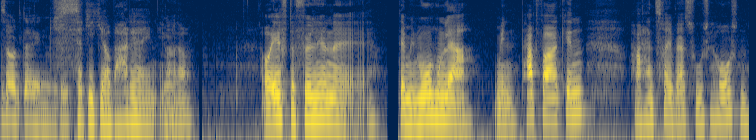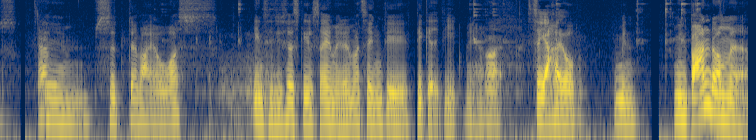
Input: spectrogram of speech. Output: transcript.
Så var det derinde, så gik jeg jo bare derind. Jo, Ja. ja. Og efterfølgende, da min mor hun lærer min papfar at kende, har han tre værtshus i Horsens. Ja. Øhm, så der var jeg jo også, indtil de så skilte sig af med dem, og tænkte, det, det gad de ikke mere. Nej. Så jeg har jo, min, min barndom er,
